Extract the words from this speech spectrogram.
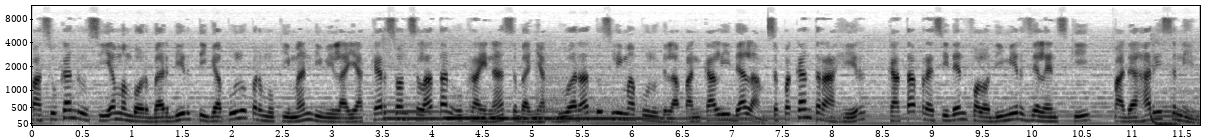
Pasukan Rusia memborbardir 30 permukiman di wilayah Kherson selatan Ukraina sebanyak 258 kali dalam sepekan terakhir, kata Presiden Volodymyr Zelensky, pada hari Senin.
